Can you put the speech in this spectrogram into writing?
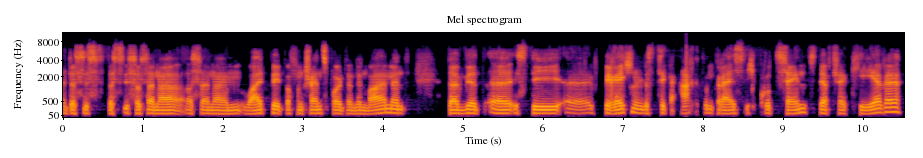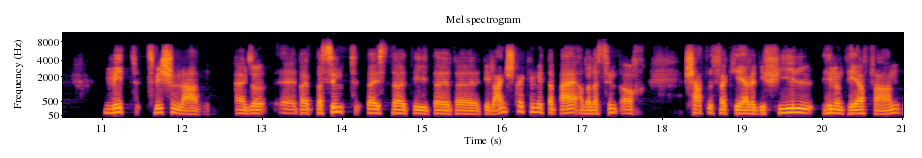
das ist, das ist aus einer, aus einem White Paper von Transport and Environment, da wird, äh, ist die äh, Berechnung, dass circa 38 Prozent der Verkehre mit Zwischenladen also äh, da, das sind, da ist da die, da, da, die Langstrecke mit dabei, aber das sind auch Shuttleverkehre, die viel hin und her fahren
